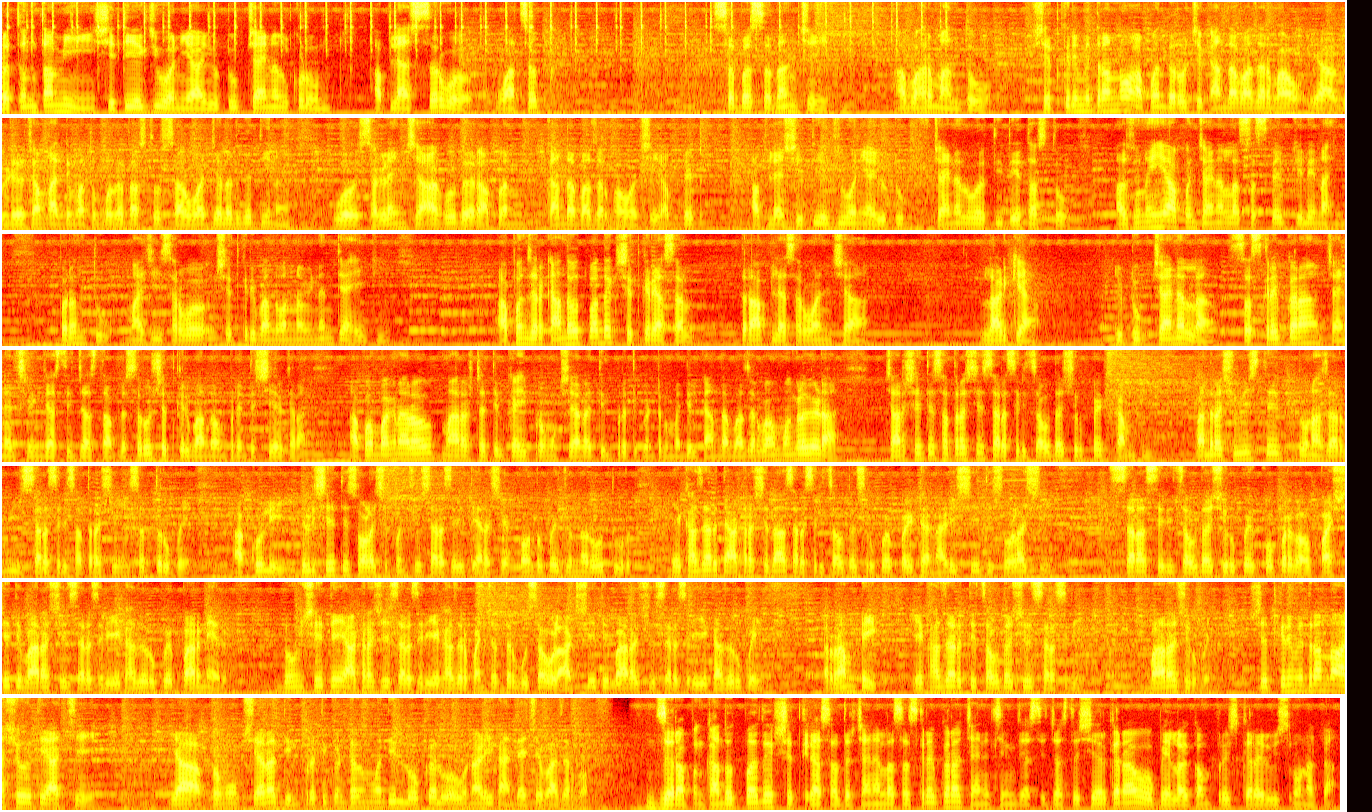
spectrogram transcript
प्रथमतः मी शेती एक जीवन या यूट्यूब चॅनलकडून आपल्या सर्व वाचक सभासदांचे आभार मानतो. शेतकरी मित्रांनो आपण दररोजचे कांदा बाजार भाव या व्हिडिओच्या माध्यमातून बघत असतो. सर्वात जलद गतीनं व सगळ्यांच्या अगोदर आपण कांदा बाजारभावाचे अपडेट आपल्या शेती एक जीवन या यूट्यूब चॅनलवरती देत असतो. अजूनही आपण चॅनलला सबस्क्राईब केले नाही परंतु माझी सर्व शेतकरी बांधवांना विनंती आहे की आपण जर कांदा उत्पादक शेतकरी असाल तर आपल्या सर्वांच्या लाडक्या यूट्यूब चॅनलला सबस्क्राईब करा. चॅनलची लिंक जास्तीत जास्त आपल्या सर्व शेतकरी बांधवांपर्यंत शेअर करा. आपण बघणार आहोत महाराष्ट्रातील काही प्रमुख शहरातील प्रति क्विंटलमधील कांदा बाजारभाव मंगळवेढा. चारशे ते सतराशे सरासरी चौदाशे रुपये कामठी. पंधराशे वीस ते दोन हजार वीस सरासरी सतराशे सत्तर रुपये. अकोले दीडशे ते सोळाशे पंचवीस सरासरी तेराशे एकावन्न रुपये. जुन्नर ओतूर एक हजार ते अठराशे दहा सरासरी चौदाशे रुपये. पैठण अडीचशे ते सोळाशे सरासरी चौदाशे रुपये. कोपरगाव पाचशे ते बाराशे सरासरी एक हजार रुपये. पारनेर दोनशे ते अठराशे सरासरी एक हजार पंच्याहत्तर. भुसावळ आठशे ते बाराशे सरासरी एक हजार रुपये. रामटेक एक हजार ते चौदाशे सरासरी बाराशे रुपये. शेतकरी मित्रांनो असे होते आजचे या प्रमुख शहरातील प्रति क्विंटलमधील लोकल व उन्हाळी कांद्याचे बाजारभाव. जर आपण कांदा उत्पादक शेतकरी असाल तर चॅनलला सबस्क्राईब करा. चॅनलची जास्तीत जास्त शेअर करा व बेल आयकॉन प्रेस करायला विसरू नका.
